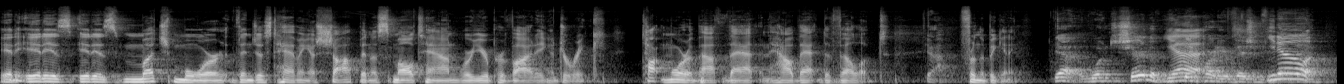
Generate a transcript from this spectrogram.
It, it is it is much more than just having a shop in a small town where you're providing a drink. Talk more about that and how that developed. Yeah. From the beginning. Yeah, well, share the yeah. big part of your vision. You know,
